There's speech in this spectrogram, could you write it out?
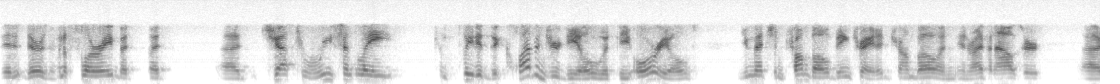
there has been a flurry, but but uh, just recently completed the Clevenger deal with the Orioles. You mentioned Trumbo being traded. Trumbo and, and Riefenhauser uh,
